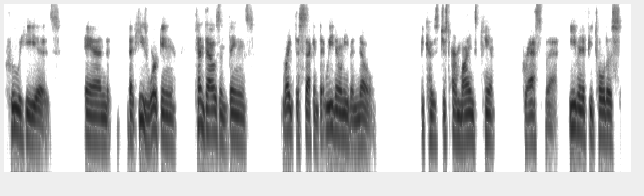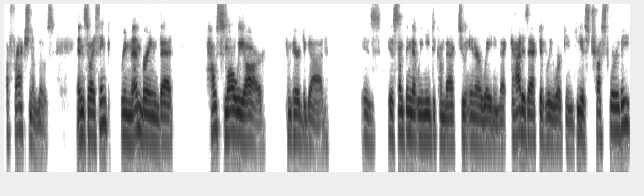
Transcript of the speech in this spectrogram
who he is and that he's working 10,000 things right the second that we don't even know because just our minds can't grasp that, even if he told us a fraction of those. And so I think remembering that how small we are compared to God is is something that we need to come back to in our waiting that God is actively working he is trustworthy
